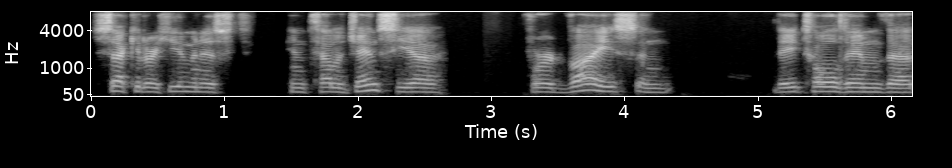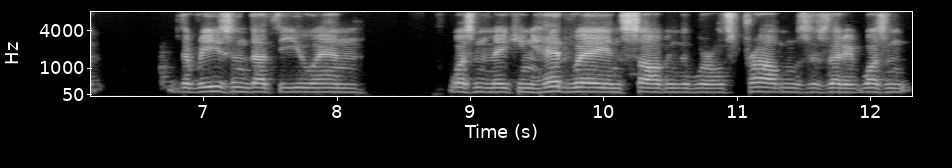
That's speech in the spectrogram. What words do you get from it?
secular humanist intelligentsia for advice. And they told him that the reason that the UN wasn't making headway in solving the world's problems is that it wasn't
